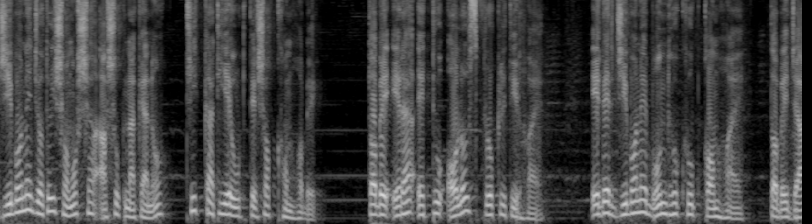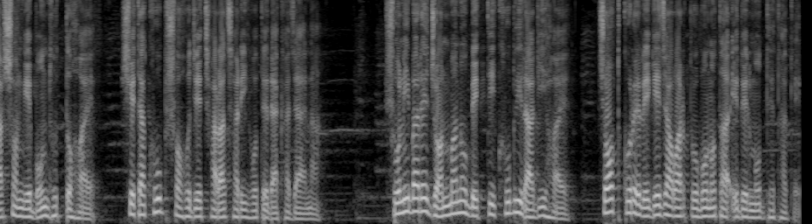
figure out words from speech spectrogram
জীবনে যতই সমস্যা আসুক না কেন, ঠিক কাটিয়ে উঠতে সক্ষম হবে। তবে এরা একটু অলস প্রকৃতির হয়। এদের জীবনে বন্ধু খুব কম হয়, তবে যার সঙ্গে বন্ধুত্ব হয়, সেটা খুব সহজে ছাড়াছাড়ি হতে দেখা যায় না। শনিবারে জন্মানো ব্যক্তি খুবই রাগী হয়, চট করে রেগে যাওয়ার প্রবণতা এদের মধ্যে থাকে।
